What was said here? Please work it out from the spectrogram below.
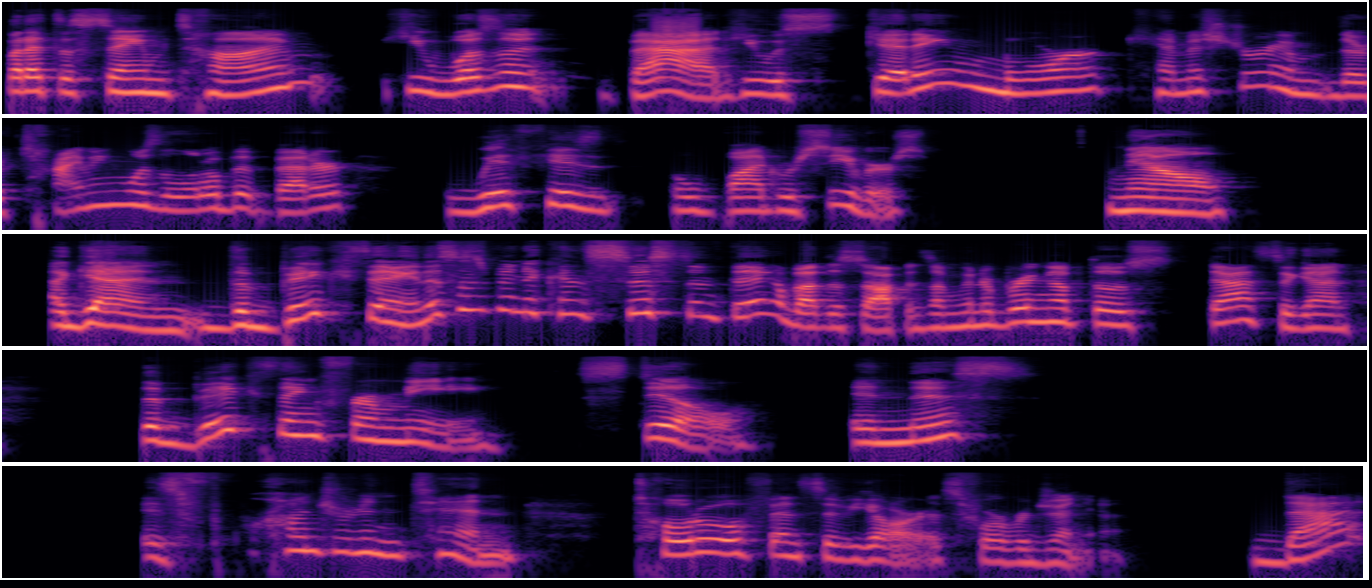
But at the same time, he wasn't bad. He was getting more chemistry and their timing was a little bit better with his wide receivers. Now, again, the big thing, this has been a consistent thing about this offense. I'm going to bring up those stats again. The big thing for me still in this is 410 total offensive yards for Virginia. That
